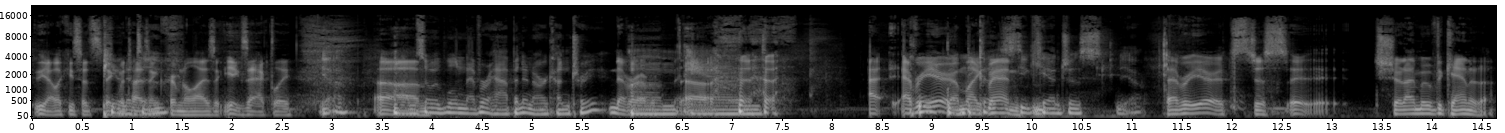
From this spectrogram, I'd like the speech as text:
yeah, like you said, stigmatizing, Punitive. criminalizing. Exactly. Yeah. Um, so it will never happen in our country. Never ever. Um, Uh, every year, I'm like, man, you can't just yeah. every year it's just, it, should I move to Canada?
